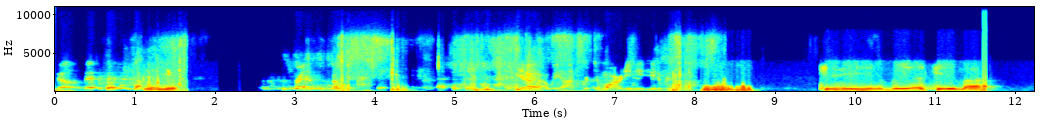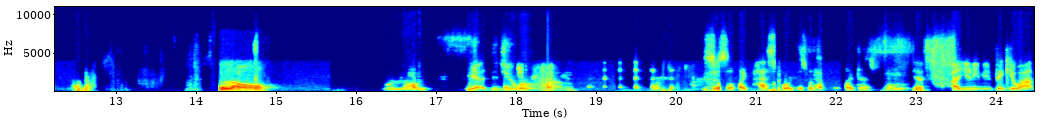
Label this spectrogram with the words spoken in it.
The, the, can you, his no. Yeah. Are we on for tomorrow? Do you need me to? can you hear me, Akiva? Hello? Yeah. Did you? Um. This just look like passport. That's what happened with my passport. Yeah. Uh, you need me to pick you up?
